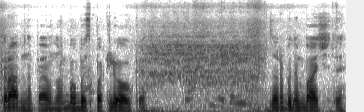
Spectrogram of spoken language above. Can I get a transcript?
Краб, напевно, або без покльовки. Зараз будемо бачити.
